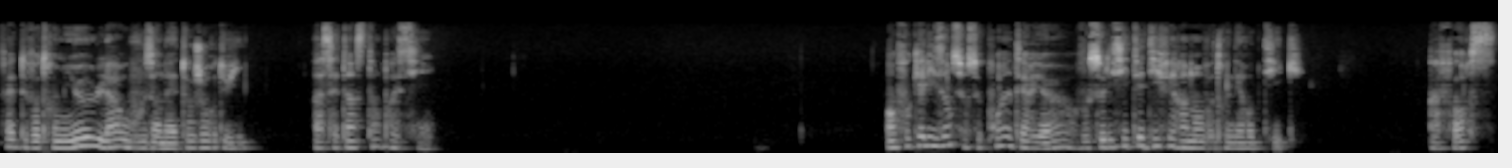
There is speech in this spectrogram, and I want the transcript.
Faites de votre mieux là où vous en êtes aujourd'hui, à cet instant précis. En focalisant sur ce point intérieur, vous sollicitez différemment votre nerf optique. À force,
